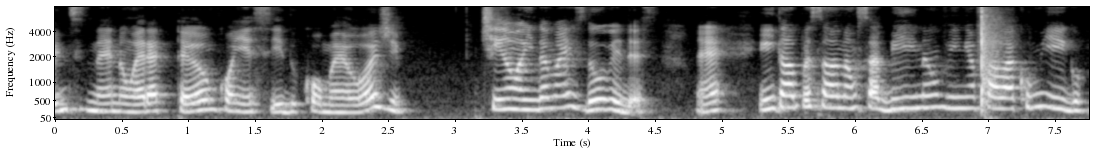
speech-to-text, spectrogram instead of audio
antes, né, não era tão conhecido como é hoje, tinham ainda mais dúvidas, né? Então a pessoa não sabia e não vinha falar comigo.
